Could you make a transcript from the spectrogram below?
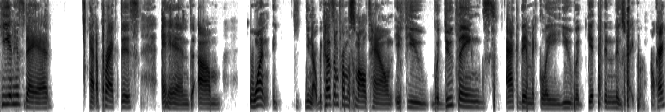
He and his dad had a practice, and um, one you know, because I'm from a small town, if you would do things academically, you would get put in the newspaper. Okay.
